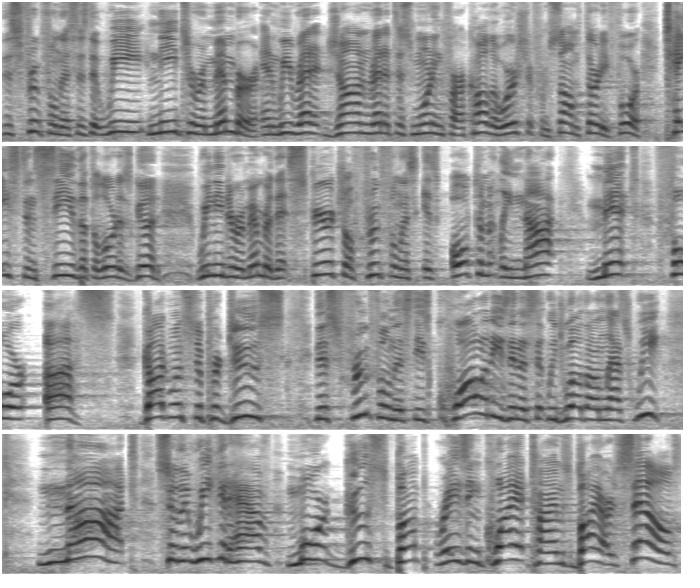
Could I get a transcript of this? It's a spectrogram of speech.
this fruitfulness is that we need to remember, and we read it, John read it this morning for our call to worship from Psalm 34 taste and see that the Lord is good. We need to remember that spiritual fruitfulness is ultimately not meant for us. God wants to produce this fruitfulness, these qualities in us that we dwelled on last week not so that we could have more goosebump raising quiet times by ourselves,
